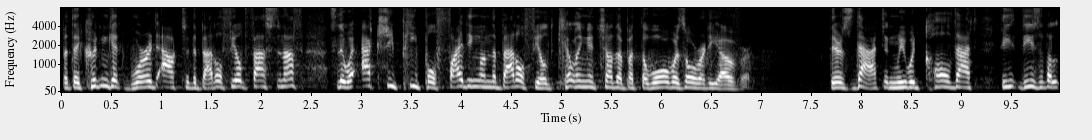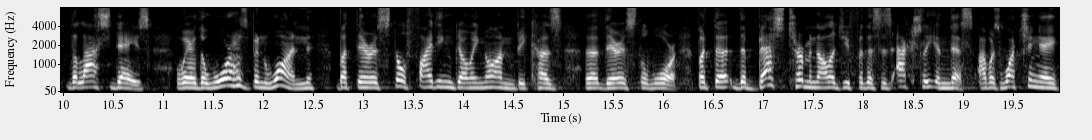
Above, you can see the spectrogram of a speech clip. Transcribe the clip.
but they couldn't get word out to the battlefield fast enough. So there were actually people fighting on the battlefield, killing each other, but the war was already over there's that, and we would call that, these are the, the last days where the war has been won, but there is still fighting going on because uh, there is still war. But the, the best terminology for this is actually in this. I was watching a,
